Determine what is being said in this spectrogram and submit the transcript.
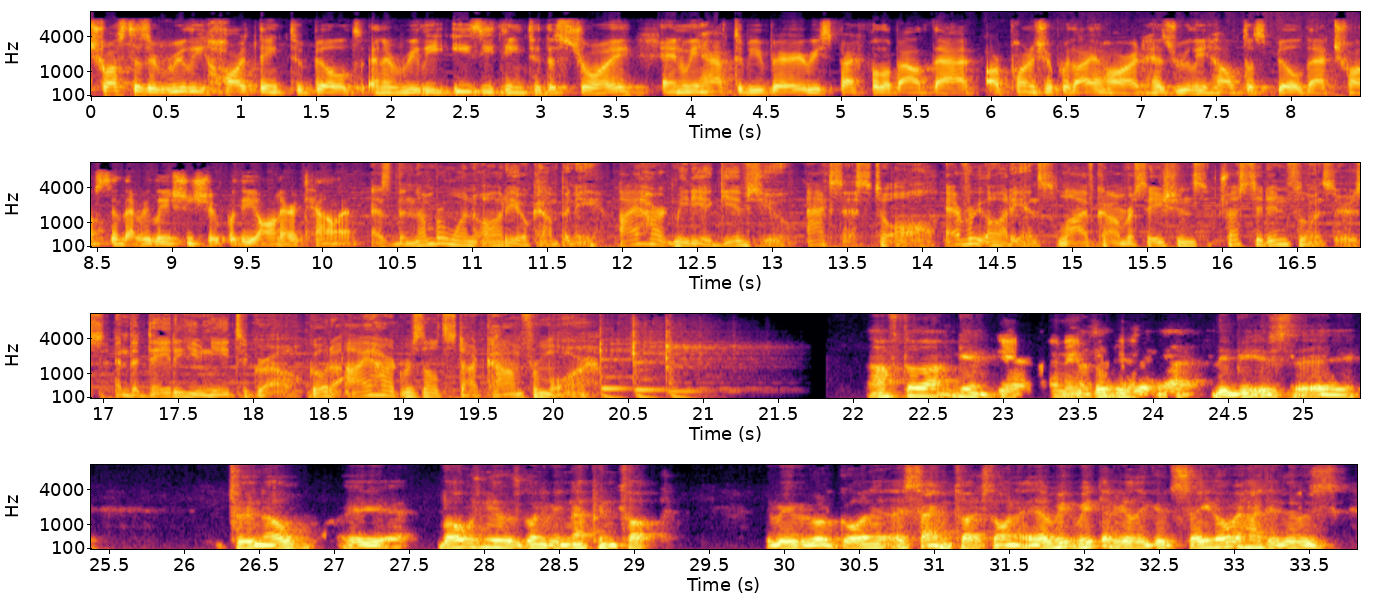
Trust is a really hard thing to build and a really easy thing to destroy. And we have to be very respectful about that. Our partnership with iHeart has really helped us build that trust and that relationship with the on air talent. As the number one audio company, iHeartMedia gives you access to all. Every audience, live conversations, trusted influencers, and the data you need to grow. Go to iHeartResults.com for more. After that game, yeah, I think they, they beat us uh, 2 0. Uh, we always knew it was going to be nip and tuck the way we were going. As Simon touched on it there, we, we had a really good side. All we had to do was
